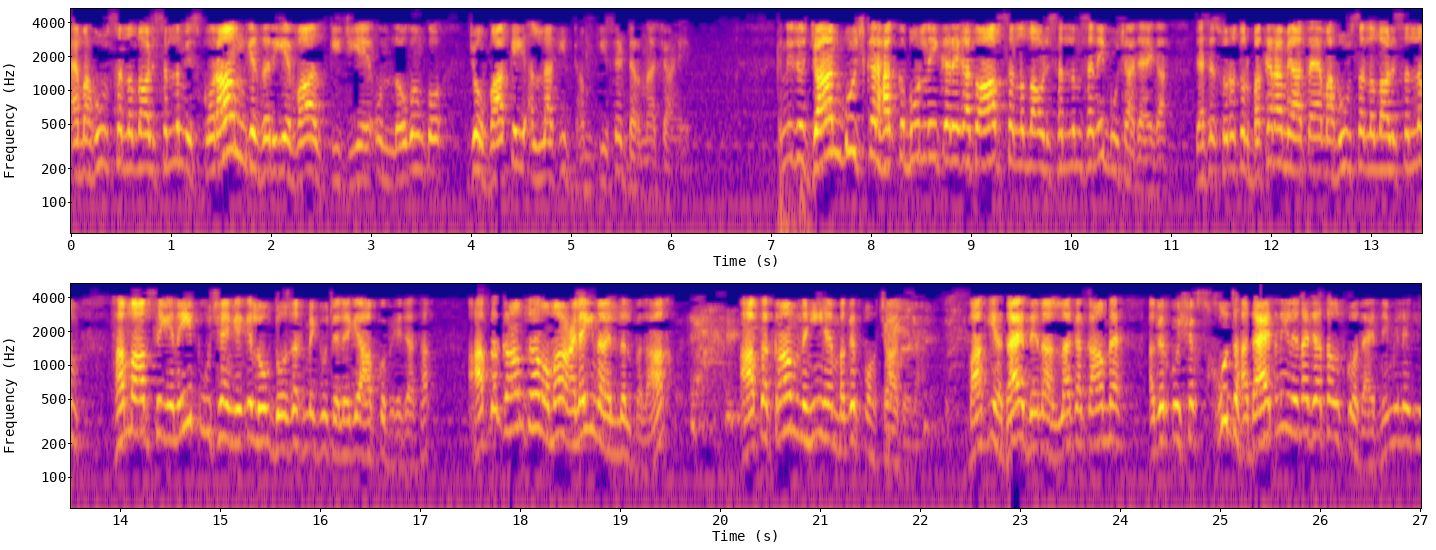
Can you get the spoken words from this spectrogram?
اے محبوب صلی اللہ علیہ وسلم، اس قرآن کے ذریعے واز کیجیے ان لوگوں کو جو واقعی اللہ کی دھمکی سے ڈرنا چاہے یعنی جو جان بوجھ کر حق قبول نہیں کرے گا تو آپ صلی اللہ علیہ وسلم سے نہیں پوچھا جائے گا۔ جیسے صورت البقرہ میں آتا ہے، محبوب صلی اللہ علیہ وسلم، ہم آپ سے یہ نہیں پوچھیں گے کہ لوگ دوزخ میں کیوں چلے گئے، آپ کو بھیجا تھا۔ آپ کا کام تو ہے مما علیہ البلاغ۔ آپ کا کام نہیں ہے مگر پہنچا دینا۔ باقی ہدایت دینا اللہ کا کام ہے۔ اگر کوئی شخص خود ہدایت نہیں لینا چاہتا، اس کو ہدایت نہیں ملے گی۔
